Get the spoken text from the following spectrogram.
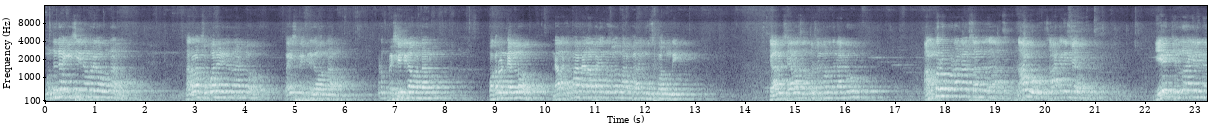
ముందుగా ఈసీ నెంబర్గా ఉన్నాను తర్వాత సుబ్బారెడ్డి గారి దాంట్లో వైస్ ప్రెసిడెంట్గా ఉన్నాను ఇప్పుడు బిజీగా ఉన్నాను ఒక రెండు నెలల్లో నెల సుమారు నెల పదిహేను రోజుల్లో మన పని మూసిపోతుంది చాలా చాలా సంతోషంగా ఉంది నాకు అందరూ కూడా నాకు సంత- నాకు సహకరించారు ఏ జిల్లాకి వెళ్ళినా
